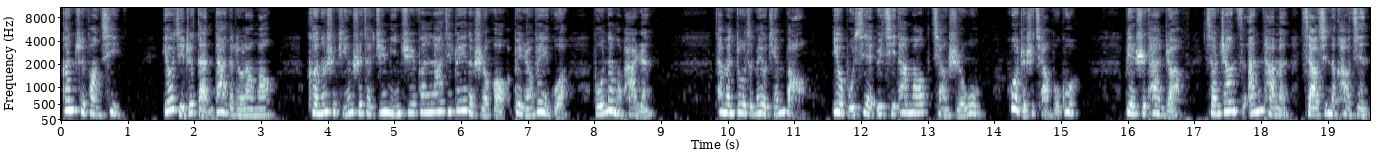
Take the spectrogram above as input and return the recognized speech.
干脆放弃。有几只胆大的流浪猫，可能是平时在居民区翻垃圾堆的时候被人喂过，不那么怕人。它们肚子没有填饱，又不屑与其他猫抢食物，或者是抢不过，便试探着向张子安他们小心地靠近，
